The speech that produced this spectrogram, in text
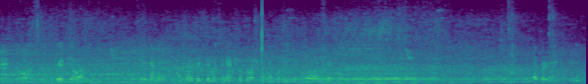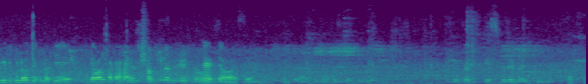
রেট দেওয়া আছে। রেট দেওয়া আছে। আচ্ছা এখানে আপনারা দেখতে পাচ্ছেন একশো দশ টাকা করে রেট দেওয়া আছে। তারপরে এই বিটগুলো যেগুলো দিয়ে দেওয়াল কাটা হয় সবগুলোর রেট দেওয়া রেট দেওয়া আছে। ডিসপ্লেটা একটু আচ্ছা।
